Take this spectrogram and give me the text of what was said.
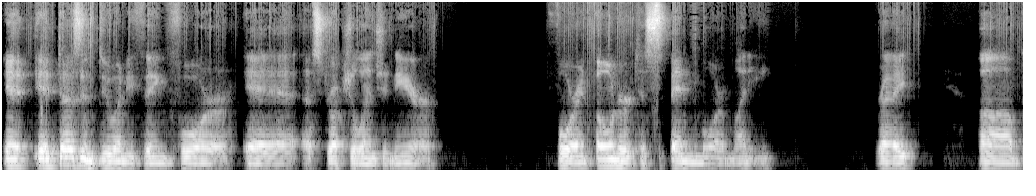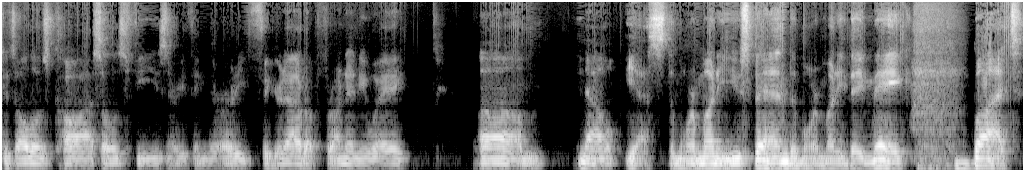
It, it doesn't do anything for a, a structural engineer for an owner to spend more money, right? Because um, all those costs, all those fees, and everything, they're already figured out up front anyway. Um, now, yes, the more money you spend, the more money they make, but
